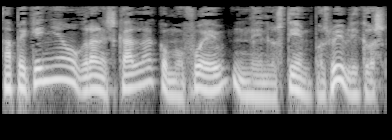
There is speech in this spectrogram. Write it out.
a pequeña o gran escala, como fue en los tiempos bíblicos.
